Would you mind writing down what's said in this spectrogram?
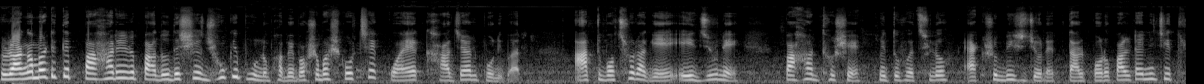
রাঙামাটিতে পাহাড়ের পাদদেশে ঝুঁকিপূর্ণভাবে বসবাস করছে কয়েক হাজার পরিবার। আট বছর আগে এই জুনে পাহাড় ধসে মৃত্যু হয়েছিল একশো বিশ জনের। তারপরও পাল্টায়নি চিত্র।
